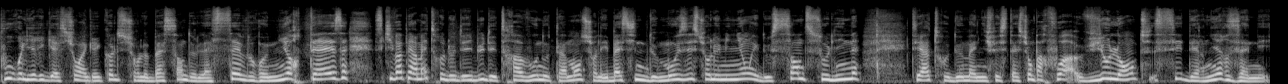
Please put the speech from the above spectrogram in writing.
pour l'irrigation agricole sur le bassin de la Sèvre niortaise, ce qui va permettre le début des travaux, notamment sur les bassines de Mosée-sur-le-Mignon et de Sainte-Soline, théâtre de manifestations parfois violentes ces dernières années.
